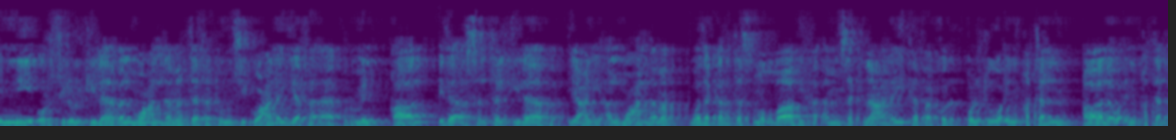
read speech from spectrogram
إني أرسل الكلاب المعلمة فتمسك علي فآكل منه. قال إذا أرسلت الكلاب يعني المعلمة وذكرت اسم الله فأمسكن عليك فكل. قلت وإن قتلن قال وإن قتل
